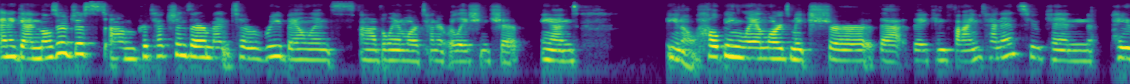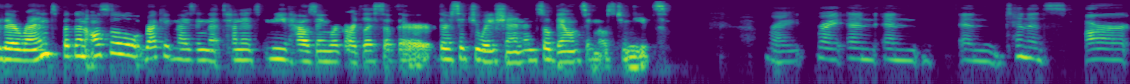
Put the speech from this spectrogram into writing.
And again, those are just um, protections that are meant to rebalance uh, the landlord tenant relationship and you know helping landlords make sure that they can find tenants who can pay their rent but then also recognizing that tenants need housing regardless of their their situation and so balancing those two needs Right, right. And and and tenants are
